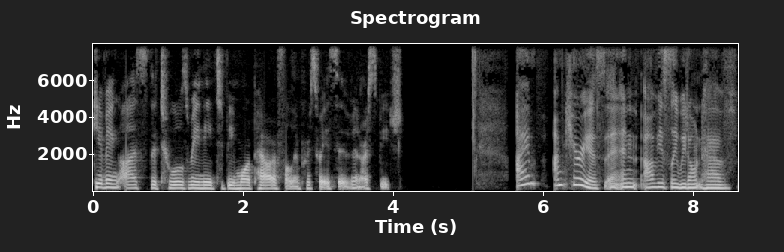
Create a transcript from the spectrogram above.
giving us the tools we need to be more powerful and persuasive in our speech. I'm I'm curious, and obviously we don't have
